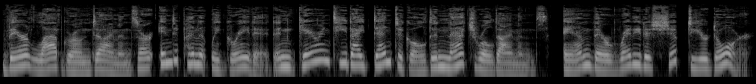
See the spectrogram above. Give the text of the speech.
Their lab-grown diamonds are independently graded and guaranteed identical to natural diamonds, and they're ready to ship to your door.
